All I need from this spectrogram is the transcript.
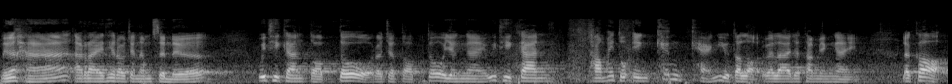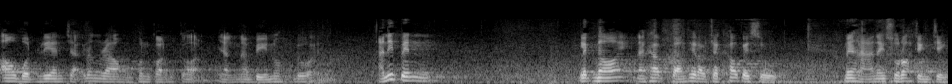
เนื้อหาอะไรที่เราจะนำเสนอ วิธีการตอบโต้ เราจะตอบโต้ยังไง วิธีการทำให้ตัวเองเข้มแข็งอยู่ตลอดเวลาจะทํำยังไง แล้วก็เอาบทเรียนจากเรื่องราวของคนก่อนๆอย่างนบีนุด้วย อันนี้เป็นเล็กน้อยนะครับก่อนที่เราจะเข้าไปสู่เนื้อหาในสุรษจริง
